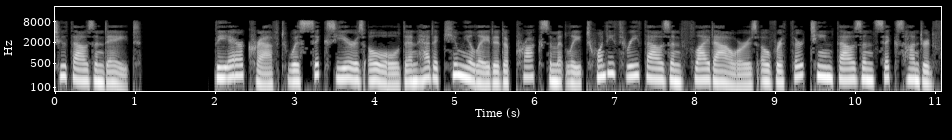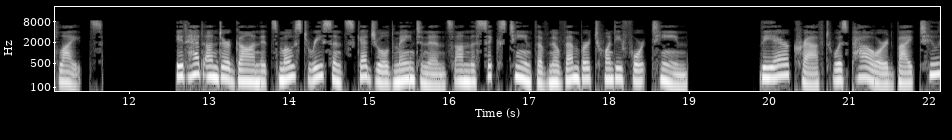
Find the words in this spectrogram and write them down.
2008. The aircraft was six years old and had accumulated approximately 23,000 flight hours over 13,600 flights. It had undergone its most recent scheduled maintenance on 16 November 2014. The aircraft was powered by two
